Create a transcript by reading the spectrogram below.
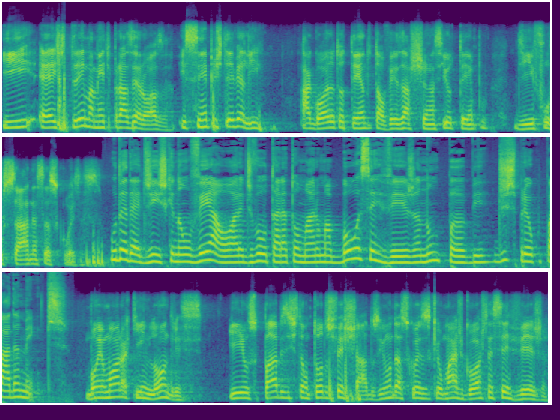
e é extremamente prazerosa. E sempre esteve ali. Agora eu estou tendo talvez a chance e o tempo de fuçar nessas coisas. O Dedé diz que não vê a hora de voltar a tomar uma boa cerveja num pub despreocupadamente. Bom, eu moro aqui em Londres e os pubs estão todos fechados. E uma das coisas que eu mais gosto é cerveja.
